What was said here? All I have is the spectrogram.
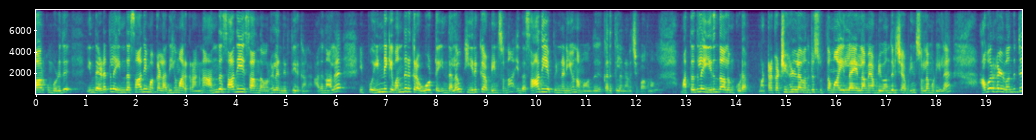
பார்க்கும் பொழுது இந்த இடத்துல இந்த சாதி மக்கள் அதிகமாக இருக்கிறாங்கன்னா அந்த சாதியை சார்ந்தவர்களை நிறுத்தியிருக்காங்க. அதனால் இப்போ இன்னைக்கு வந்திருக்கிற ஓட்டு இந்த அளவுக்கு இருக்குது அப்படின்னு சொன்னால் இந்த சாதிய பின்னணியும் நம்ம வந்து கருத்தில் நினச்சி பார்க்கணும். மற்றதில் இருந்தாலும் கூட மற்ற கட்சிகளில் வந்துட்டு சுத்தமாக இல்லை எல்லாமே அப்படி வந்துருச்சு அப்படின்னு சொல்ல முடியல. அவர்கள் வந்துட்டு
